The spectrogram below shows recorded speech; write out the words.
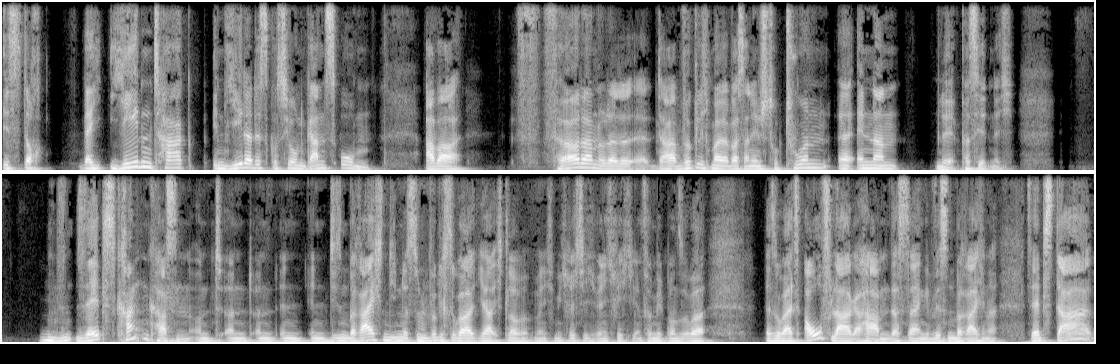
ist doch jeden Tag in jeder Diskussion ganz oben. Aber fördern oder da wirklich mal was an den Strukturen äh, ändern, nee, passiert nicht. Selbst Krankenkassen und, und, und in, in diesen Bereichen, die das nun wirklich sogar, ja, ich glaube, wenn ich mich richtig, wenn ich richtig informiert bin, sogar äh, sogar als Auflage haben, dass da in gewissen Bereichen, selbst da äh,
